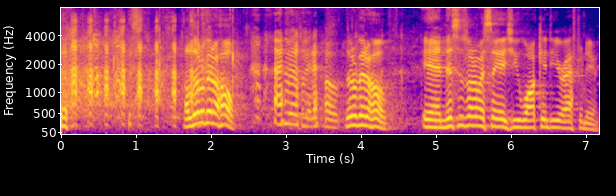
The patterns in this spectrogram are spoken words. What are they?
a little bit of hope. a little bit of hope. A little bit of hope. And this is what I want to say as you walk into your afternoon.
